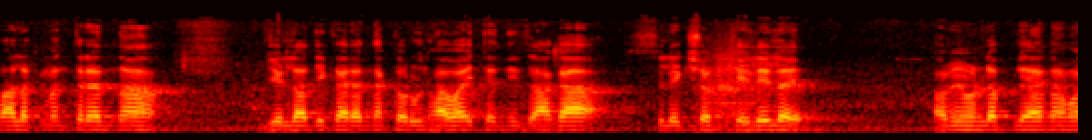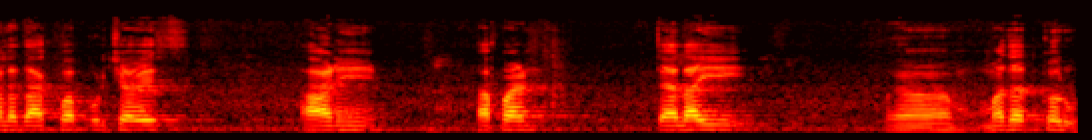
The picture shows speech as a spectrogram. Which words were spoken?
पालकमंत्र्यांना जिल्हाधिकाऱ्यांना करून हवा आहे त्यांनी जागा सिलेक्शन केलेलं आहे. आम्ही म्हणलं प्लॅन आम्हाला दाखवा पुढच्या वेळेस. आणि आपण त्यालाही मदत करू.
